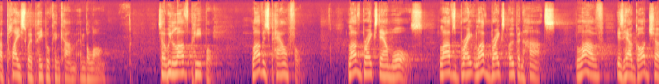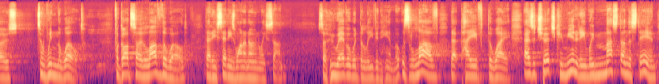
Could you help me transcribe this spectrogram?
a place where people can come and belong. So we love people. Love is powerful. Love breaks down walls. Love's break, love breaks open hearts. Love is how God chose to win the world. For God so loved the world that he sent his one and only Son so whoever would believe in him. It was love that paved the way. As a church community, we must understand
